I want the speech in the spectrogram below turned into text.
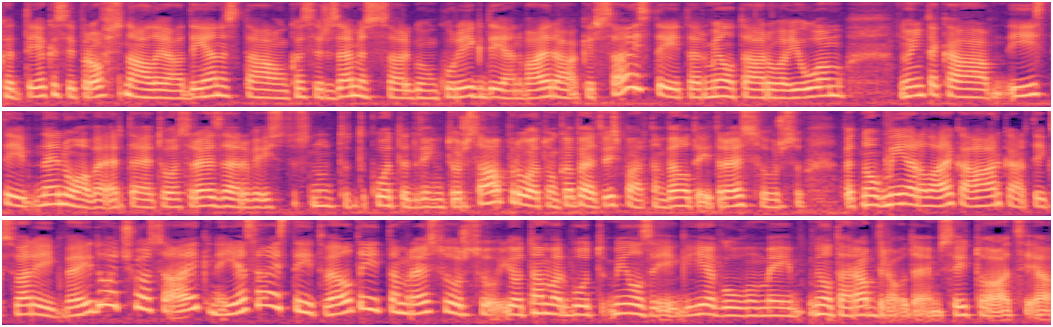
ka tie, kas ir profesionālajā dienestā un kas ir zemesargi un kur ikdiena vairāk ir saistīta ar militāro jomu, nu, viņi tā kā īsti nenovērtē tos rezervistus. Nu, tad, ko tad viņi tur saprot un kāpēc? Kāpēc vispār tam veltīt resursu. Bet nu, miera laikā ārkārtīgi svarīgi veidot šo saikni, iesaistīt, veltīt tam resursu, jo tam var būt milzīgi ieguvumi militāra apdraudējuma situācijā.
